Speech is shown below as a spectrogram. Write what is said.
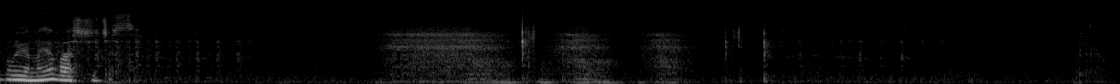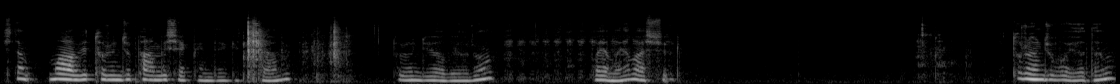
Boyamaya başlayacağız. İşte mavi, turuncu, pembe şeklinde gideceğim. Turuncuyu alıyorum. Boyamaya başlıyorum. Turuncu boyadım.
